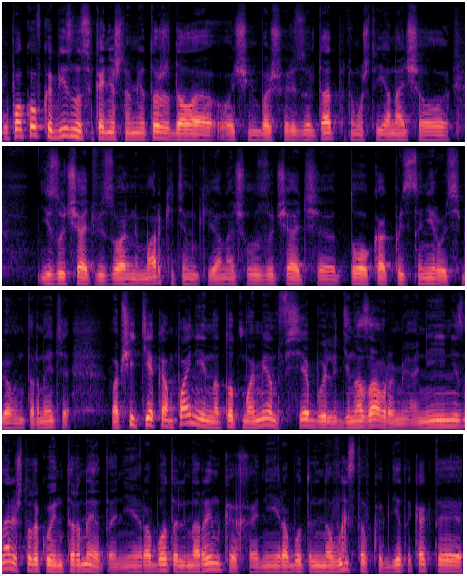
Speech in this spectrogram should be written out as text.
Упаковка бизнеса, конечно, мне тоже дала очень большой результат, потому что я начал изучать визуальный маркетинг, я начал изучать э, то, как позиционировать себя в интернете. Вообще те компании на тот момент все были динозаврами, они не знали, что такое интернет, они работали на рынках, они работали на выставках, где-то как-то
